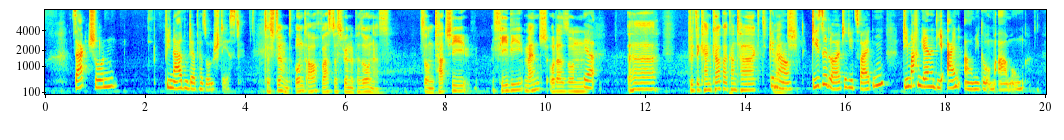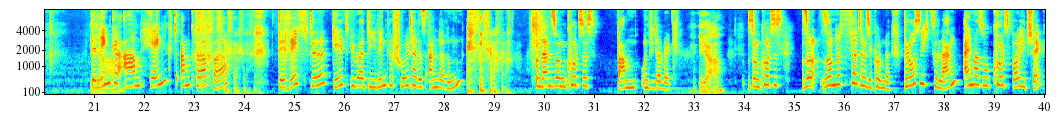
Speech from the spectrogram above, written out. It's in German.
sagt schon, wie nah du der Person stehst. Das stimmt. Und auch, was das für eine Person ist. So ein touchy-feely-Mensch oder so ein Ja, äh, bitte keinen Körperkontakt genau. Mensch. Diese Leute, die zweiten, die machen gerne die einarmige Umarmung. Der Ja. linke Arm hängt am Körper, der rechte geht über die linke Schulter des anderen und dann so ein kurzes Bam und wieder weg. Ja. So ein kurzes, so, so eine Viertelsekunde. Bloß nicht zu lang, einmal so kurz Bodycheck.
